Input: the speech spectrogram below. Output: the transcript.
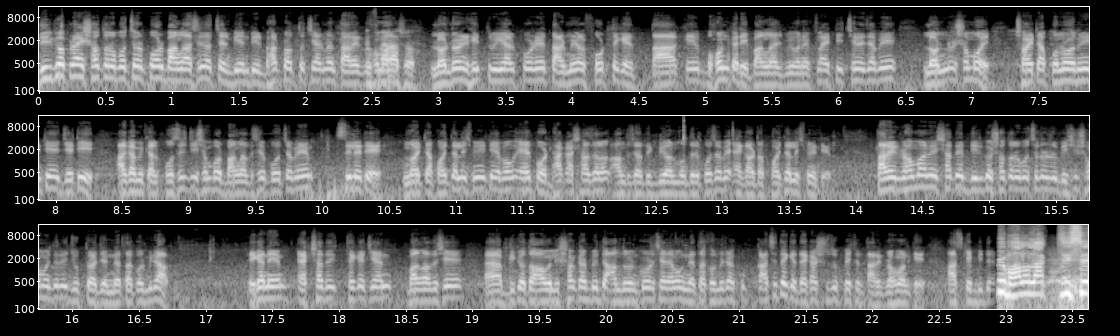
দীর্ঘ প্রায় সতেরো বছর পর বাংলাদেশে যাচ্ছেন বিএনপির ভারপ্রাপ্ত চেয়ারম্যান তারেক রহমান। লন্ডনের হিথ্রো এয়ারপোর্টে টার্মিনাল ফোর থেকে তাকে বহনকারী বাংলাদেশ বিমানের ফ্লাইটটি ছেড়ে যাবে। লন্ডন সময় ছয়টা পনেরো মিনিটে যেটি আগামীকাল পঁচিশ ডিসেম্বর বাংলাদেশে পৌঁছাবে। সিলেটে নয়টা পঁয়তাল্লিশ মিনিটে এবং এরপর ঢাকা শাহজালাল আন্তর্জাতিক বিমানবন্দরে পৌঁছাবে এগারোটা পঁয়তাল্লিশ মিনিটে। তারেক রহমানের সাথে দীর্ঘ সতেরো বছরের বেশি সময় ধরে যুক্তরাজ্যের নেতাকর্মীরা এখানে একসাথে থেকেছেন বাংলাদেশে বিগত আওয়ামী লীগ সরকার বিরুদ্ধে আন্দোলন করেছেন এবং নেতাকর্মীরা খুব কাছে থেকে দেখার সুযোগ পেয়েছেন তারেক রহমানকে। আজকে বিদায়। ভালো লাগতেছে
